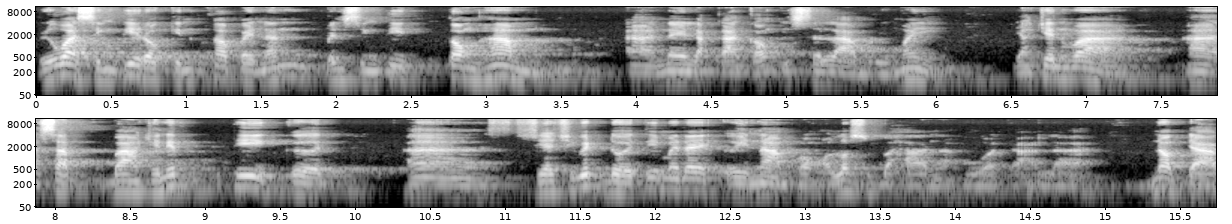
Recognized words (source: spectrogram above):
หรือว่าสิ่งที่เรากินเข้าไปนั้นเป็นสิ่งที่ต้องห้ามในหลักการของอิสลามหรือไม่ อย่างเช่นว่าสัตว์บางชนิดที่เกิดเสียชีวิตโดยที่ไม่ได้เอ่ยนามของอัลลอฮฺสุบฮานะฮูวะตาลานอกจาก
